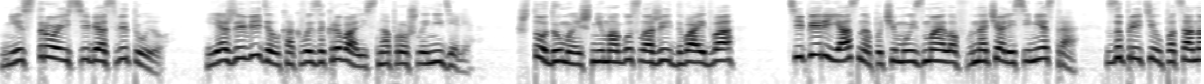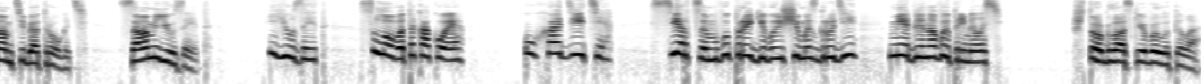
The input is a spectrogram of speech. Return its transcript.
«Не строй из себя святую! Я же видел, как вы закрывались на прошлой неделе. Что, думаешь, не могу сложить два и два? Теперь ясно, почему Измайлов в начале семестра запретил пацанам тебя трогать. Сам юзает». «Юзает? Слово-то какое!» «Уходите!» Сердцем, выпрыгивающим из груди, медленно выпрямилась. Что глазки вылупила?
